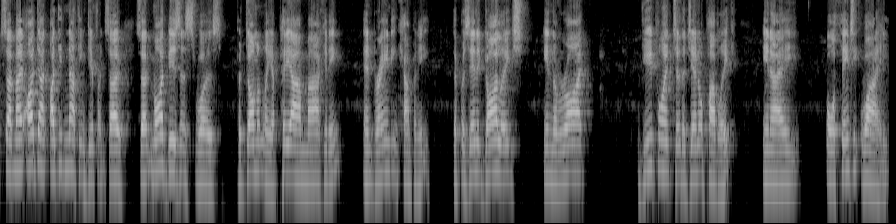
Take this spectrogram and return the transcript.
So, mate, I done I did nothing different. So, so my business was predominantly a PR marketing and branding company that presented Guy Leach in the right viewpoint to the general public in a authentic way,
